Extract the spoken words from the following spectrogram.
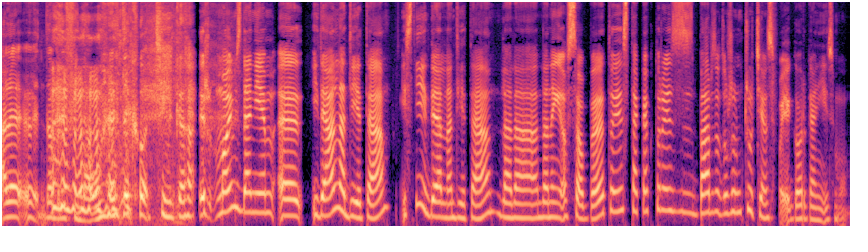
Ale y, dobry finał tego odcinka. Wiesz, moim zdaniem e, idealna dieta, istnieje idealna dieta dla da, danej osoby, to jest taka, która jest z bardzo dużym czuciem swojego organizmu.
